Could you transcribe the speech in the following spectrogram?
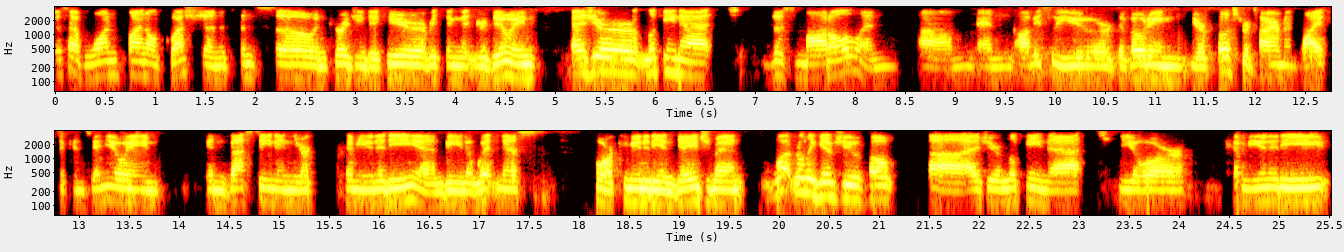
just have one final question. It's been so encouraging to hear everything that you're doing. As you're looking at this model and um, and obviously you are devoting your post-retirement life to continuing investing in your community and being a witness for community engagement. What really gives you hope uh, as you're looking at your community,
